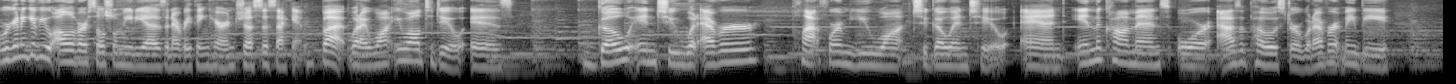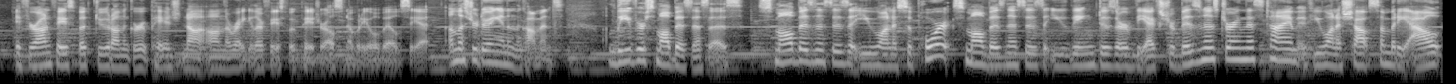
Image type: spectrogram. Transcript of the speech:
we're going to give you all of our social medias and everything here in just a second. But what I want you all to do is go into whatever platform you want to go into and in the comments or as a post or whatever it may be, if you're on Facebook, do it on the group page, not on the regular Facebook page, or else nobody will be able to see it. Unless you're doing it in the comments. Leave your small businesses. Small businesses that you want to support, small businesses that you think deserve the extra business during this time. If you want to shout somebody out,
